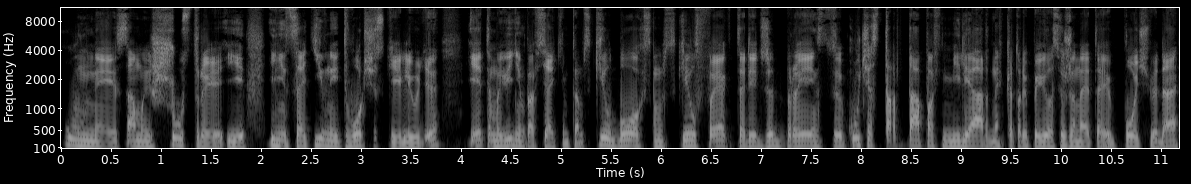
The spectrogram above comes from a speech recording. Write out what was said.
умные, самые шустрые и инициативные, творческие люди. И это мы видим по всяким там Skillbox, Skill Factory, JetBrains, куча стартапов миллиардных, которые появились уже на этой почве, да,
